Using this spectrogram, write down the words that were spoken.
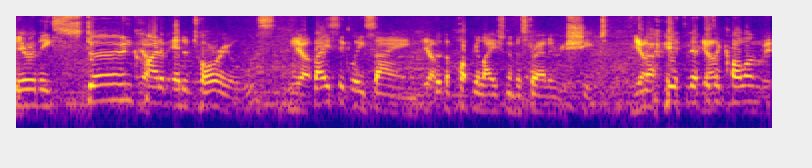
There are these stern kind of editorials, Yep. basically saying Yep. that the population of Australia is shit. You know, there's Yep. a column. We-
